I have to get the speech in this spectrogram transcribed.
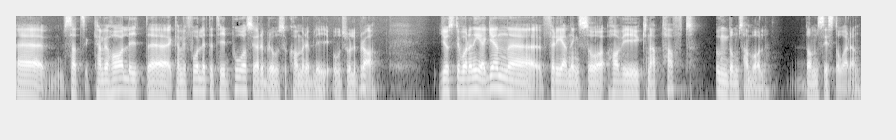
Eh, så att kan vi, ha lite, kan vi få lite tid på oss i Örebro så kommer det bli otroligt bra. Just i vår egen förening så har vi ju knappt haft ungdomshandboll de sista åren.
